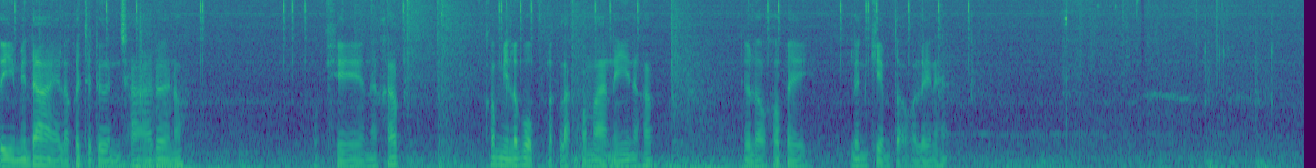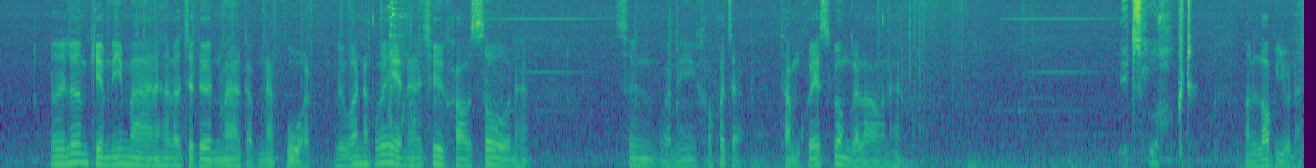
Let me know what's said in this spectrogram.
ตีไม่ได้แล้วก็จะเดินช้าด้วยเนาะโอเคนะครับ ก็มีระบบหลักๆประมาณนี้นะครับ เดี๋ยวเราเข้าไปเล่นเกมต่อกันเลยนะฮะ โดยเริ่มเกมนี้มานะฮะเราจะเดินมากับนักบวชหรือว่านักเวทนะฮะชื่อคาโซนะฮะซึ่งวันนี้เขาก็จะทำเควสร่วมกับเรานะฮะ It's locked. มันล็อกอยู่นะ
